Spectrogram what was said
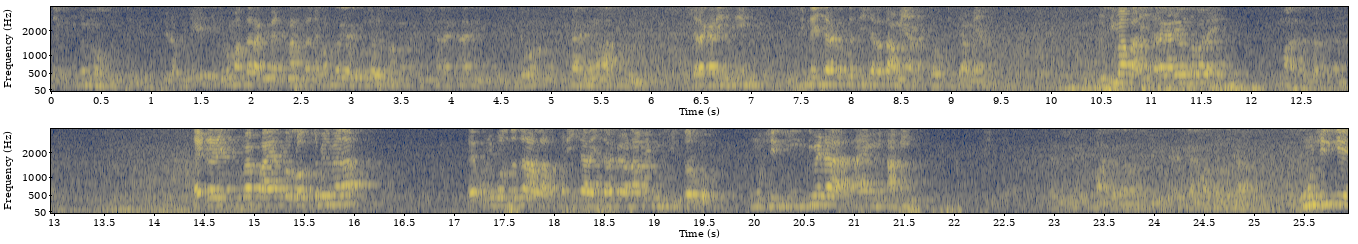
থেকে ইসমে মনসুব থেকে যেটা বুঝে গেছি মাথায় রাখবেন। আমরা যখন ইশারাকারী ইসিম ইসিমটা ইশারা করতেছি ইশারা তো আমি আনা করতেছি আমি আনা। ইসিম আবার ইশারাকারী হতে পারে? এটা ইসমা ফায়ার তো লোক তো মিলবে না। উনি বলতেছেন আল্লাহ তোমার ইশারা ইশারা পেও না আমি মুশিদ ধরবো। মুশিদ কি ইসিম এটা না আমি আমি? মুশিদ কে?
